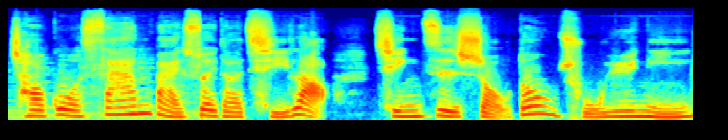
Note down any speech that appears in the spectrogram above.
超过三百岁的耆老，亲自手动除淤泥，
